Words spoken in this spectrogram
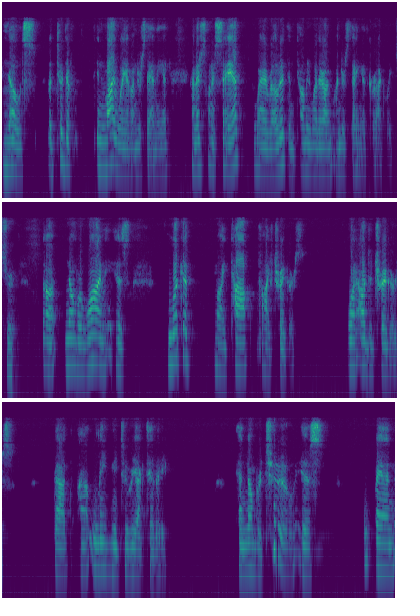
notes, but two different in my way of understanding it. and I just want to say it the way I wrote it and tell me whether I'm understanding it correctly. Sure. Uh, number one is look at my top five triggers. What are the triggers that uh, lead me to reactivity? And number two is when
